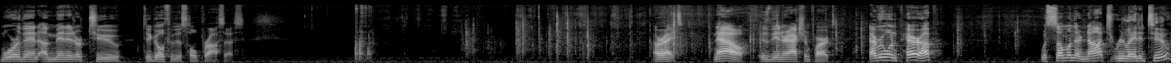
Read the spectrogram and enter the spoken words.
more than a minute or two to go through this whole process. All right, now is the interaction part. Everyone pair up with someone they're not related to.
